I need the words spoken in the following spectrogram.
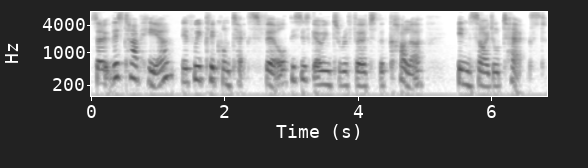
So this tab here, if we click on text fill, this is going to refer to the colour inside your text.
